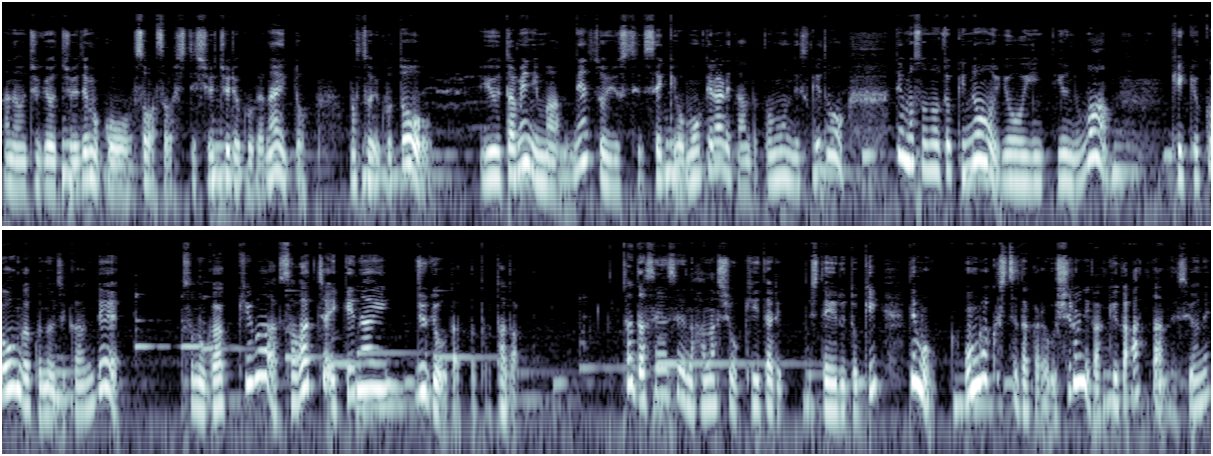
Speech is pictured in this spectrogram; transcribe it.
あの授業中でもこうそわそわして集中力がないと、まあ、そういうことを言うためにまあねそういう席を設けられたんだと思うんですけどでもその時の要因っていうのは結局音楽の時間でその楽器は触っちゃいけない授業だったとただ。ただ先生の話を聞いたりしている時でも音楽室だから後ろに楽器があったんですよね。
